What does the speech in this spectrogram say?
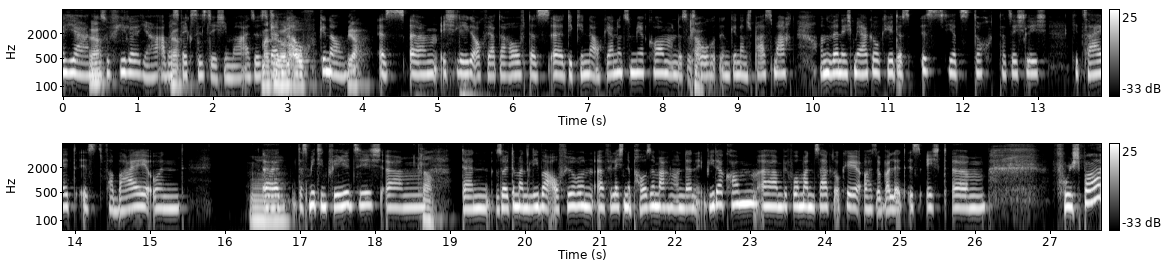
Ja, ja. so viele, ja, aber ja. es wechselt sich immer. Also es Manche werden auch, auf. genau. Ja. Es, ähm, ich lege auch Wert darauf, dass äh, die Kinder auch gerne zu mir kommen und dass Klar. es auch den Kindern Spaß macht. Und wenn ich merke, okay, das ist jetzt doch tatsächlich, die Zeit ist vorbei und mhm. äh, das Mädchen quält sich, ähm, dann sollte man lieber aufhören, äh, vielleicht eine Pause machen und dann wiederkommen, äh, bevor man sagt, okay, also Ballett ist echt ähm, furchtbar.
